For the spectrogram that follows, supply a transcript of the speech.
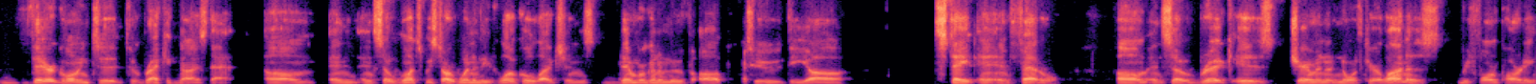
they're going to to recognize that. Um, and and so once we start winning these local elections, then we're going to move up to the uh, state and, and federal. Um, and so Rick is chairman of North Carolina's Reform Party.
